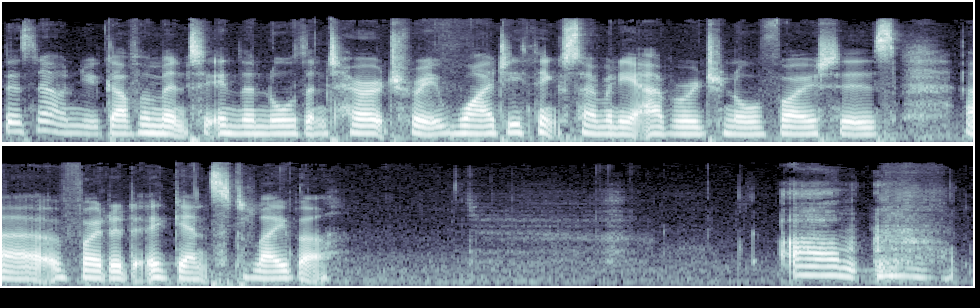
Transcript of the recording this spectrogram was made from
There's now a new government in the Northern Territory. Why do you think so many Aboriginal voters uh, voted against Labor?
